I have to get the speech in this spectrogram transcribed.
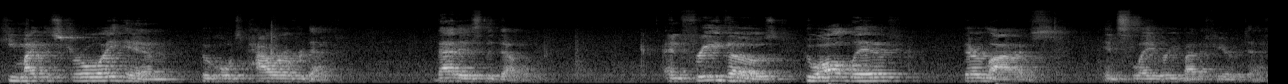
he might destroy him who holds power over death. That is the devil. And free those who all live their lives in slavery by the fear of death.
